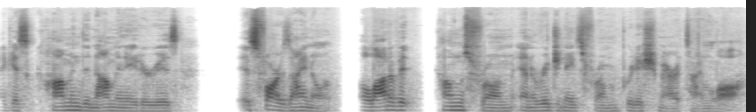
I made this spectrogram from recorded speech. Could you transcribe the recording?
I guess, common denominator is, as far as I know, a lot of it comes from and originates from British maritime law.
